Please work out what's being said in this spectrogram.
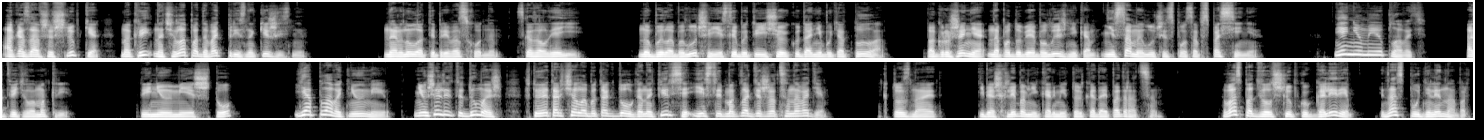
Оказавшись в шлюпке, Макри начала подавать признаки жизни. «Нырнула ты превосходно», — сказал я ей. «Но было бы лучше, если бы ты еще и куда-нибудь отплыла. Погружение наподобие булыжника не самый лучший способ спасения». «Я не умею плавать», — ответила Макри. «Ты не умеешь что?» «Я плавать не умею. Неужели ты думаешь, что я торчала бы так долго на пирсе, если бы могла держаться на воде?» «Кто знает. Тебя ж хлебом не корми, только дай подраться». Вас подвел шлюпку к галере, и нас подняли на борт.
